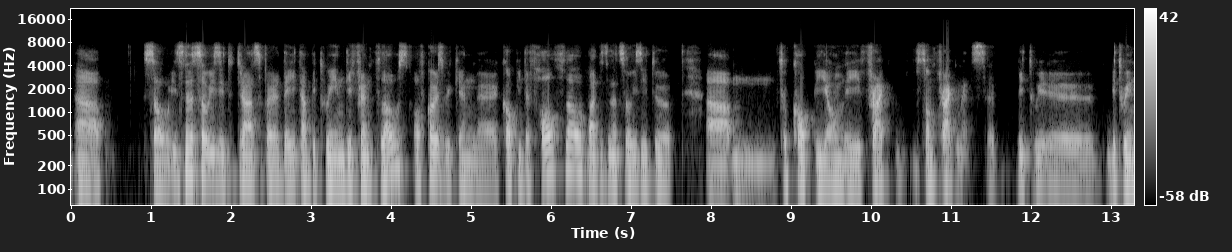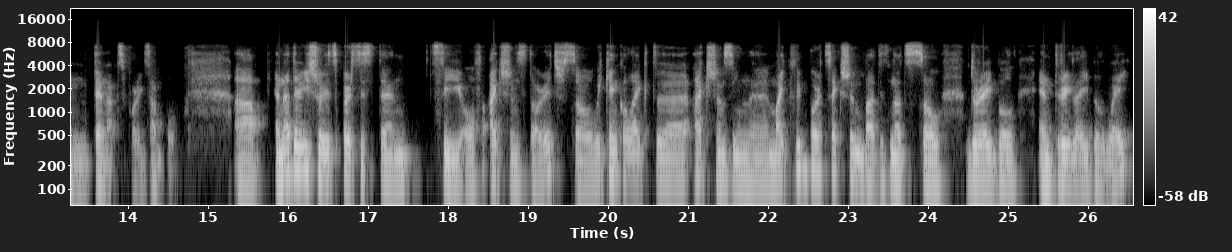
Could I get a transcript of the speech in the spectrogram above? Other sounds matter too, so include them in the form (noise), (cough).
So it's not so easy to transfer data between different flows. Of course, we can uh, copy the whole flow, but it's not so easy to um, to copy only frag some fragments uh, between uh, between tenants, for example. another issue is persistent of action storage. So we can collect uh, actions in uh, my clipboard section, but it's not so durable and reliable way.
